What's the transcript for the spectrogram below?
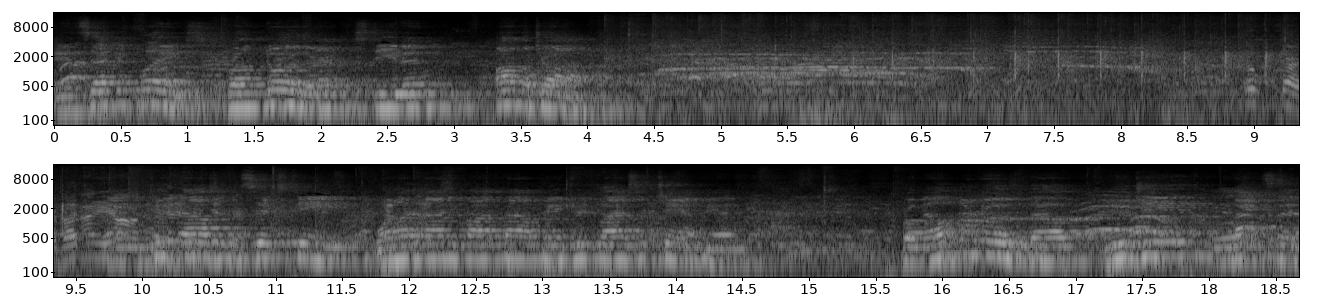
In second place, from Northern, Stephen Armatron. Oh, sorry, bud. 2016 195-pound Patriot Classic champion, from Eleanor Roosevelt, Eugene Latson.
